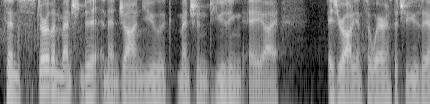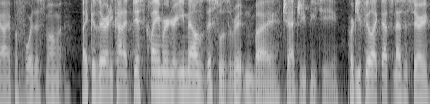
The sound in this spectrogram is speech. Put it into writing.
Since Sterlin mentioned it, and then John, you mentioned using AI, is your audience aware that you use AI before this moment? Like, is there any kind of disclaimer in your emails? This was written by ChatGPT, or do you feel like that's necessary?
